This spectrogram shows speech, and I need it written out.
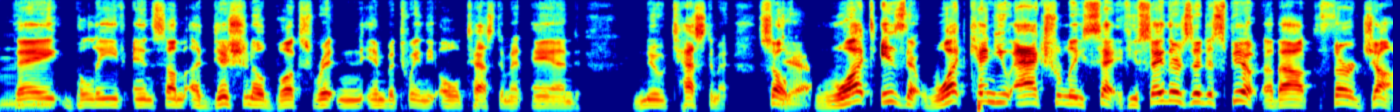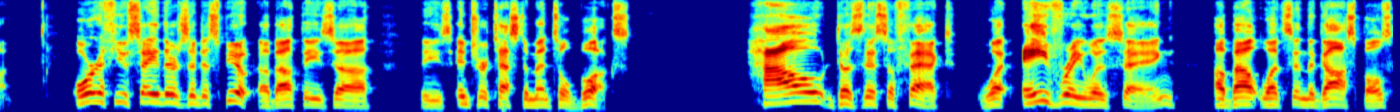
Mhm. They believe in some additional books written in between the Old Testament and New Testament. So, Yeah. what is there? What can you actually say? If you say there's a dispute about Third John, or if you say there's a dispute about these uh, these intertestamental books, how does this affect what Avery was saying about what's in the Gospels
